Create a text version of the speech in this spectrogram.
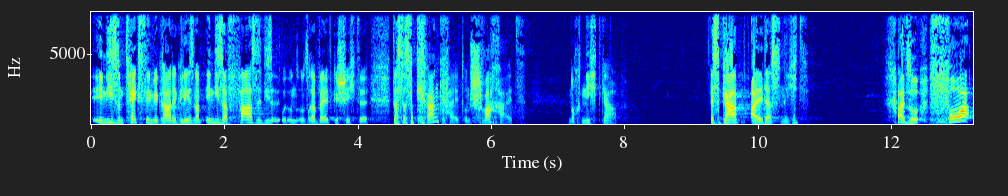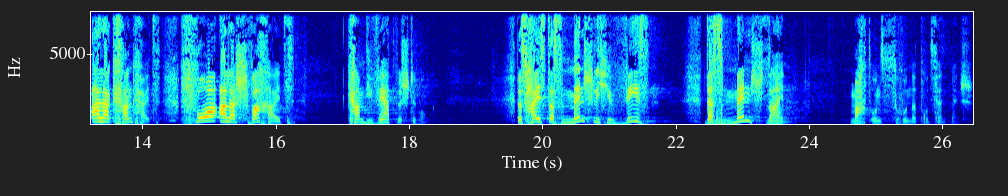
in diesem Text, den wir gerade gelesen haben, in dieser Phase unserer Weltgeschichte, dass es Krankheit und Schwachheit noch nicht gab. Es gab all das nicht. Also vor aller Krankheit, vor aller Schwachheit kam die Wertbestimmung. Das heißt, das menschliche Wesen das Menschsein macht uns zu 100 Prozent Mensch.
